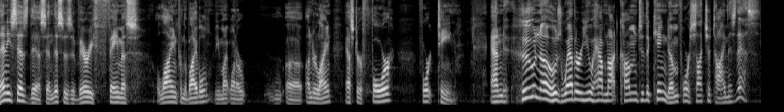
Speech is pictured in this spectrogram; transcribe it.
then he says this, and this is a very famous line from the Bible. You might want to uh, underline Esther 4 14. And who knows whether you have not come to the kingdom for such a time as this?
